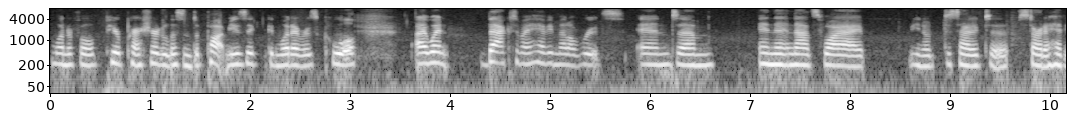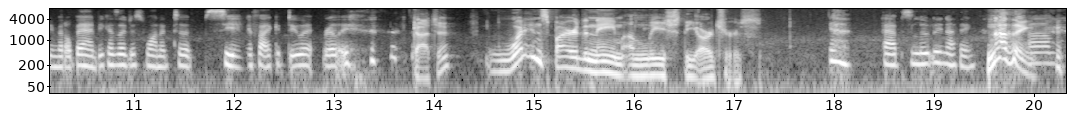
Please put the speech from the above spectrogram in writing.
wonderful peer pressure to listen to pop music and whatever's cool, I went back to my heavy metal roots and um, and then that's why I, you know, decided to start a heavy metal band because I just wanted to see if I could do it. Really. gotcha. What inspired the name Unleash the Archers? Absolutely nothing. Nothing. Um,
